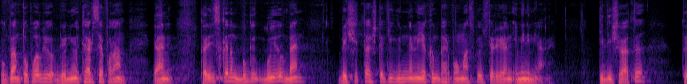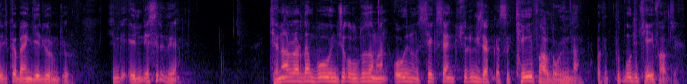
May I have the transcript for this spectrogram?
Buradan top alıyor, dönüyor terse falan. Yani Talisca'nın bugün bu yıl ben Beşiktaş'taki günlerine yakın performans göstereceğine eminim yani. Gidişatı Talisca ben geliyorum diyor. Şimdi El de kenarlardan bu oyuncu olduğu zaman oyunun 80 küsur 100 dakikası keyif aldı oyundan. Bakın futbolcu keyif alacak.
